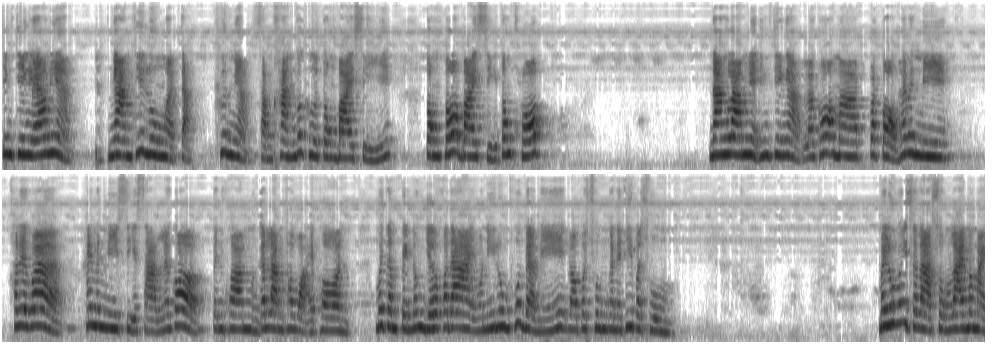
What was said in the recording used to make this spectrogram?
จริง ๆ แล้วเนี่ย งานที่ลุงอะจัดขึ้นเนี่ยสำคัญก็คือตรงใบสี ตรงโต๊ะใบสีต้องครบ นางรำเนี่ยจริงๆอะแล้วก็เอามาประกอบให้มันมีเขาเรียกว่าให้มันมีสีสันแล้วก็เป็นความเหมือนกับรำถวายพร ไม่จำเป็นต้องเยอะก็ได้ วันนี้ลุงพูดแบบนี้เราประชุมกันในที่ประชุม ไม่รู้ว่าอิสระส่งไลน์มาใหม่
